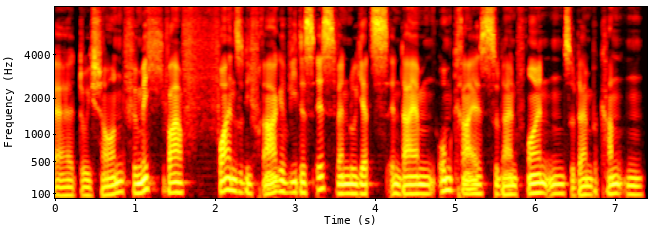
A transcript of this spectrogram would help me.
äh, durchschauen. Für mich war vorhin so die Frage, wie das ist, wenn du jetzt in deinem Umkreis zu deinen Freunden, zu deinen Bekannten,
